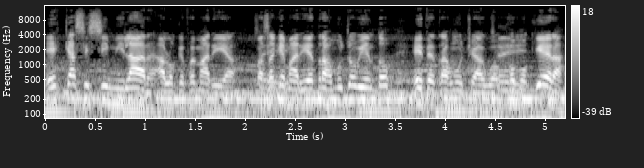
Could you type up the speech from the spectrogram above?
es casi similar a lo que fue María. Pasa que María trajo mucho viento, este trajo mucha agua. Como quiera,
